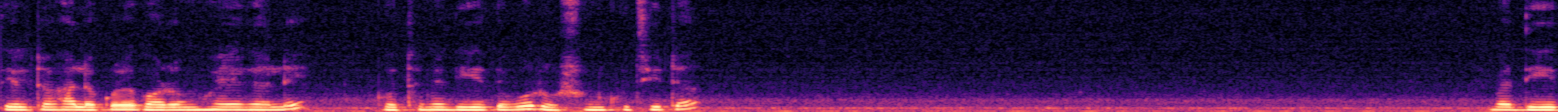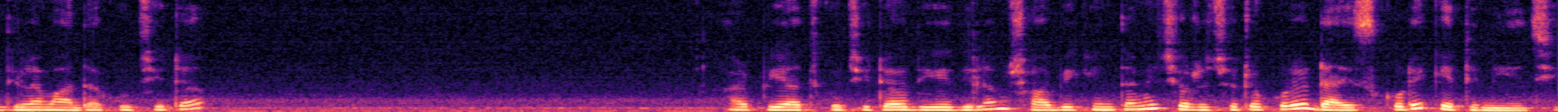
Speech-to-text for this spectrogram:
তেলটা ভালো করে গরম হয়ে গেলে প্রথমে দিয়ে দেব রসুন কুচিটা। এবার দিয়ে দিলাম আদা কুচিটা আর পেঁয়াজ কুচিটাও দিয়ে দিলাম। সবই কিন্তু আমি ছোট ছোট করে ডাইস করে কেটে নিয়েছি।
